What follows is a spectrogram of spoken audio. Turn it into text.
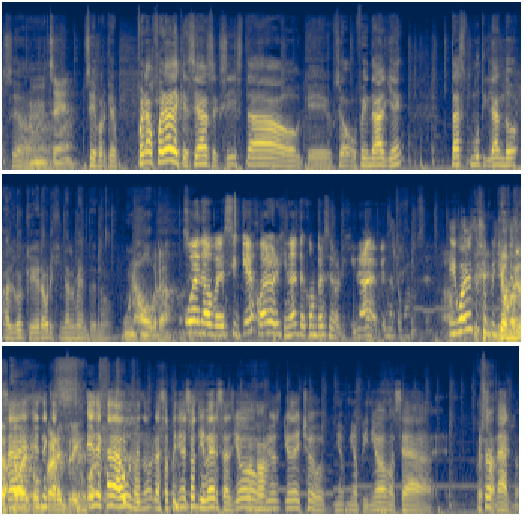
O sea, Mm, sí. sí, porque fuera, fuera de que sea sexista o que o sea, ofenda a alguien, estás mutilando algo que era originalmente, ¿no? Una obra. Bueno, pues si quieres jugar el original, te compras el original, no te compras el- Igual esas opiniones o sea, de es, de comprar ca- en Play es de 4. cada uno, ¿no? Las opiniones son diversas. Yo, yo, yo de hecho, mi, mi opinión, o sea, personal, ¿no?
